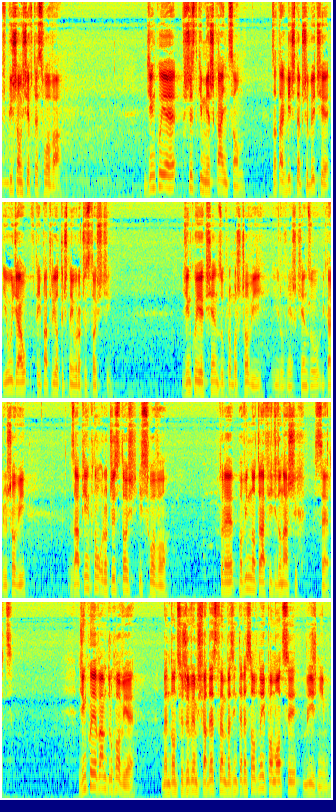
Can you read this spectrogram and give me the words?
wpiszą się w te słowa. Dziękuję wszystkim mieszkańcom za tak liczne przybycie i udział w tej patriotycznej uroczystości. Dziękuję księdzu proboszczowi i również księdzu wikariuszowi za piękną uroczystość i słowo, które powinno trafić do naszych serc. Dziękuję Wam, druhowie, będący żywym świadectwem bezinteresownej pomocy bliźnim.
